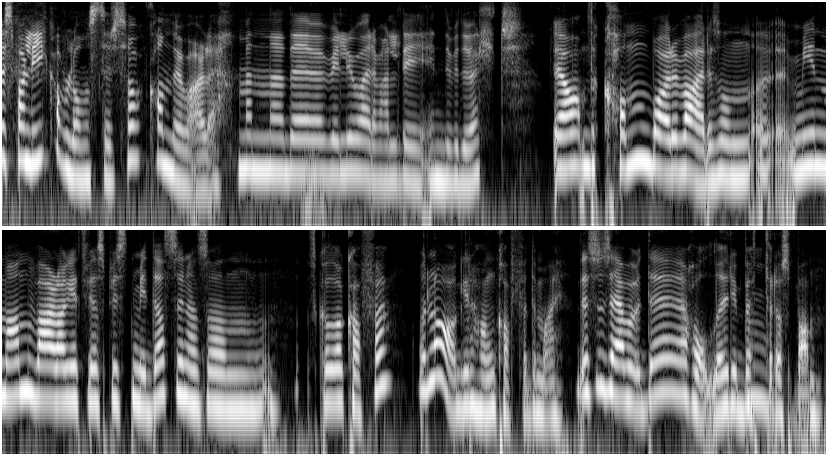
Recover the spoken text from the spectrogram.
Hvis man liker blomster, så kan det jo være det. Men eh, det vil jo være veldig individuelt. Ja, det kan bare være sånn øh, Min mann, hver dag etter vi har spist middag, sier han sånn Skal du ha kaffe? Og lager han kaffe til meg. Det syns jeg det holder i bøtter og spann.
